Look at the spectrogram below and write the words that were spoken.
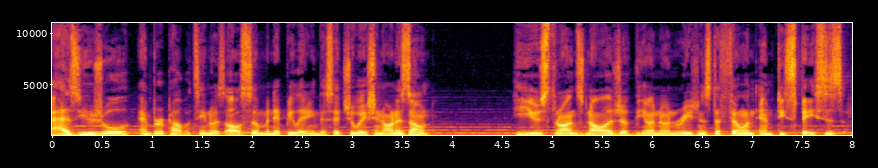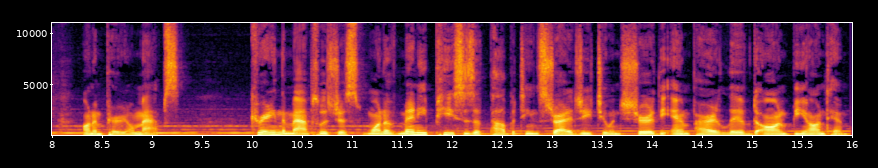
As usual, Emperor Palpatine was also manipulating the situation on his own. He used Thrawn's knowledge of the unknown regions to fill in empty spaces on Imperial maps. Creating the maps was just one of many pieces of Palpatine's strategy to ensure the Empire lived on beyond him.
